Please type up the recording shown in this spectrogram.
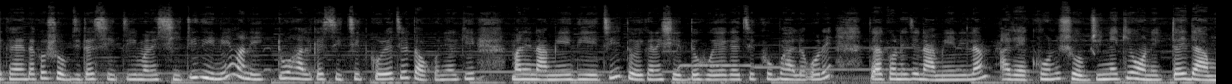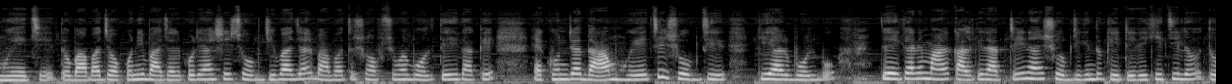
এখানে দেখো সবজিটা সিটি মানে সিটি দিইনি মানে একটু হালকা সিটচিট করেছে, তখনই আর কি মানে নামিয়ে দিয়েছি। তো এখানে সেদ্ধ হয়ে গেছে খুব ভালো করে। তো এখন এই যে নামিয়ে নিলাম। আর এখন সবজি নাকি অনেকটাই দাম হয়েছে। তো বাবা যখনই বাজার করে আসে সবজি বাজার, বাবা তো সবসময় বলতেই থাকে, এখন যা দাম হয়েছে সবজির কি আর বলব? তো এখানে মার কালকে রাত্রেই না সবজি কিন্তু কেটে রেখেছিল। তো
